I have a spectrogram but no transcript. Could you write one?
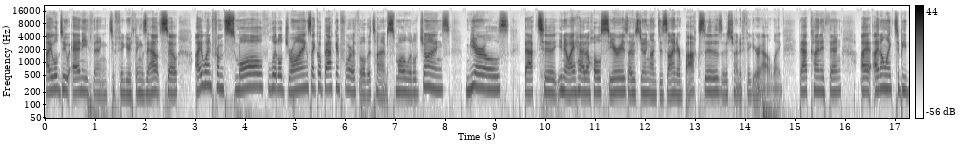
I will do anything to figure things out. So I went from small little drawings. I go back and forth all the time. Small little drawings, murals, back to, you know, I had a whole series I was doing on designer boxes. I was trying to figure out like that kind of thing. I, I don't like to be,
